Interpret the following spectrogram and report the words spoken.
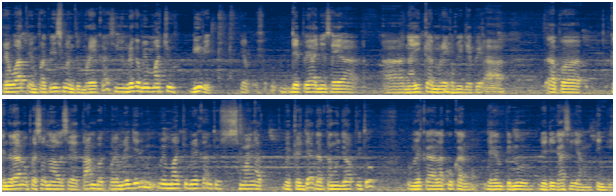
reward punishment untuk mereka sehingga mereka memacu diri. Ya, DPA-nya saya eh, naikkan mereka punya DPA apa kendaraan operasional saya tambah kepada mereka jadi memacu mereka untuk semangat bekerja dan tanggung jawab itu mereka lakukan dengan penuh dedikasi yang tinggi.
